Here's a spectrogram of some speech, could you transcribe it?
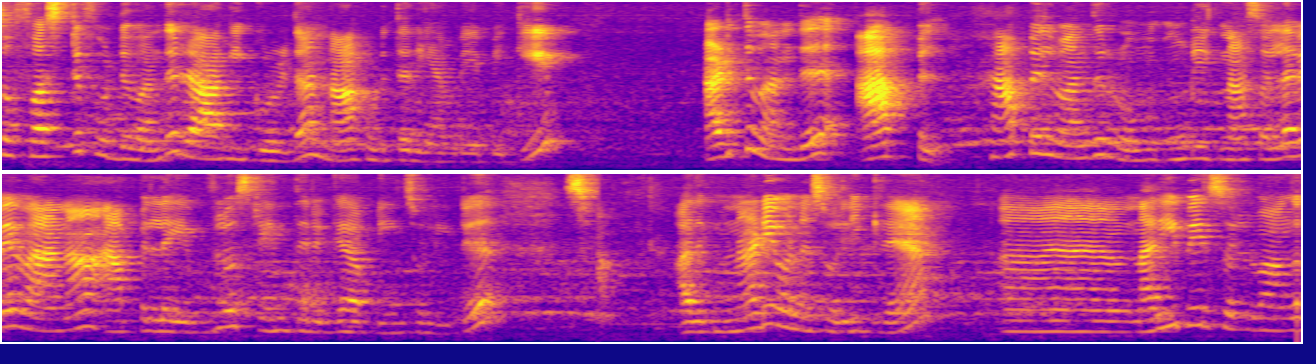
ஸோ ஃபஸ்ட்டு ஃபுட்டு வந்து ராகி கூழ் தான் நான் கொடுத்தது என் பேபிக்கு அடுத்து வந்து ஆப்பிள். ஆப்பிள் வந்து ரொம்ப உங்களுக்கு நான் சொல்லவே வேணாம். ஆப்பிளில் எவ்வளோ ஸ்ட்ரென்த் இருக்குது அப்படின்னு சொல்லிட்டு. அதுக்கு முன்னாடி ஒன்று சொல்லிக்கிறேன். நிறைய பேர் சொல்லுவாங்க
